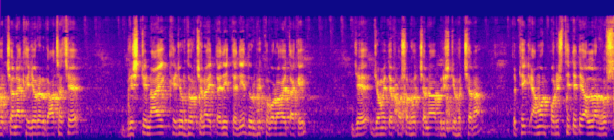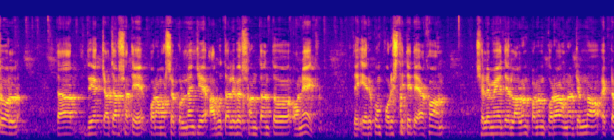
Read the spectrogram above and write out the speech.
হচ্ছে না, খেজুরের গাছ আছে বৃষ্টি নাই, খেজুর ধরছে না, ইত্যাদি ইত্যাদি। দুর্ভিক্ষ বলা হয় তাকে, যে জমিতে ফসল হচ্ছে না, বৃষ্টি হচ্ছে না। তো ঠিক এমন পরিস্থিতিতে আল্লাহর রসুল তার দু এক চাচার সাথে পরামর্শ করলেন যে, আবু তালেবের সন্তান তো অনেক, তো এরকম পরিস্থিতিতে এখন ছেলে মেয়েদের লালন পালন করা ওনার জন্য একটা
